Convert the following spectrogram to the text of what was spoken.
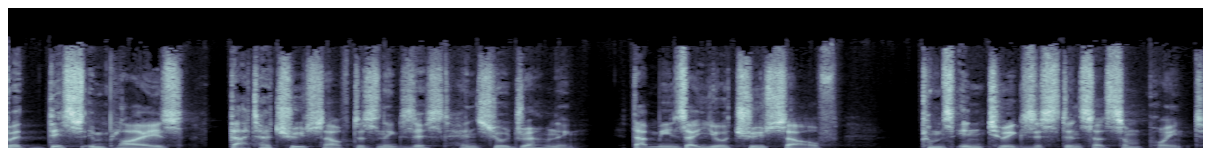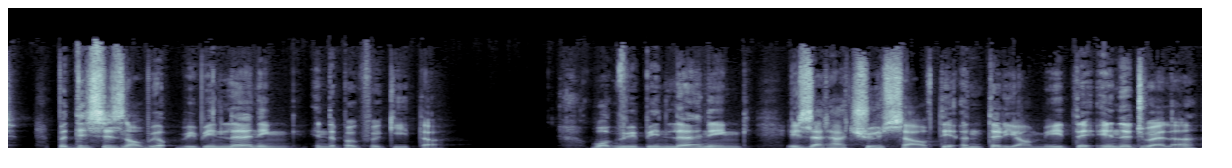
but this implies that our true self doesn't exist, hence you're drowning. That means that your true self comes into existence at some point. But this is not what we've been learning in the Bhagavad Gita. What we've been learning is that our true self, the antaryami, the inner dweller,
